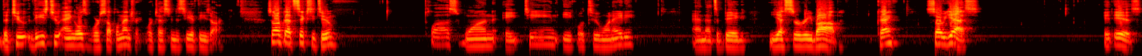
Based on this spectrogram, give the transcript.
The two, these two angles were supplementary. We're testing to see if these are. So I've got 62 plus 118 equal to 180. And that's a big yes sirree Bob. Okay? So yes, it is.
